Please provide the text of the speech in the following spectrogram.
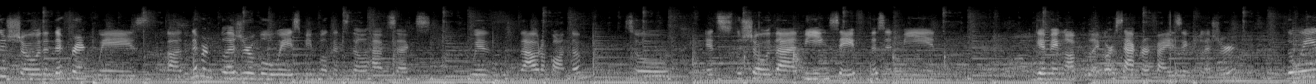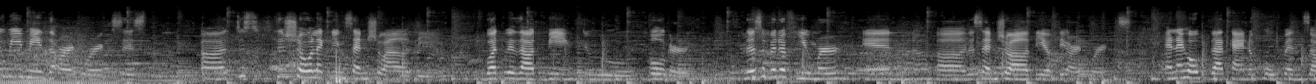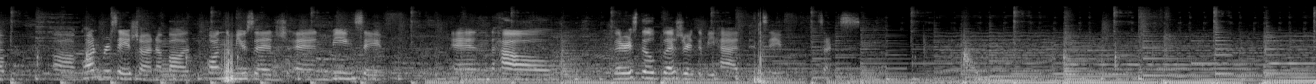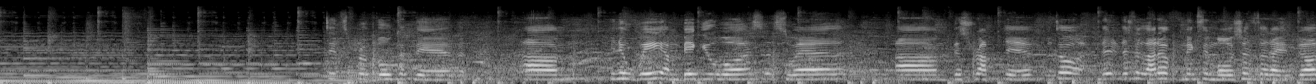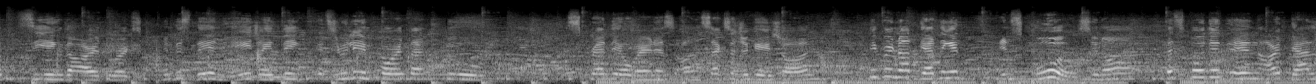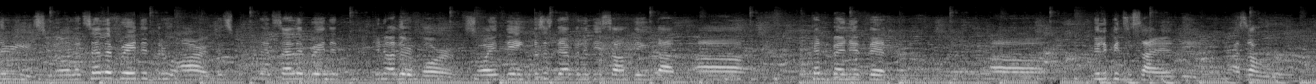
the different ways, uh, the different pleasurable ways people can still have sex without a condom. So it's to show that being safe doesn't mean giving up like or sacrificing pleasure. The way we made the artworks is uh, just to show like yung sensuality, but without being too vulgar. There's a bit of humor in uh, the sensuality of the artworks, and I hope that kind of opens up uh, conversation about condom usage and being safe, and how there is still pleasure to be had in safe sex. It's provocative, um, in a way ambiguous as well, um, disruptive. So there, there's a lot of mixed emotions that I felt seeing the artworks. In this day and age, I think it's really important to spread the awareness on sex education. If you're not getting it in schools, you know, let's put it in art galleries, you know, let's celebrate it through art. Let's, let's celebrate it in other forms. So I think this is definitely something that uh, can benefit Philippine society as a whole.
